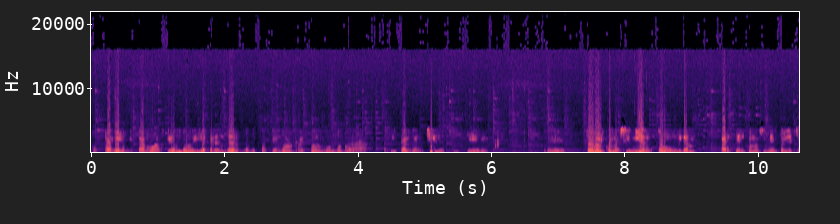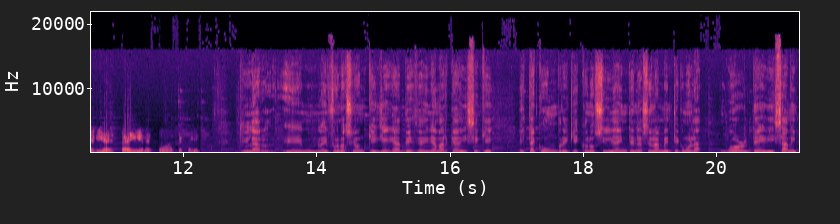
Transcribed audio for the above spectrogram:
mostrarle lo que estamos haciendo y aprender lo que está haciendo el resto del mundo para aplicarlo en Chile. Así que eh, todo el conocimiento, un gran parte del conocimiento de lechería está ahí en estos especialistas. Claro, em, la información que llega desde Dinamarca dice que esta cumbre, que es conocida internacionalmente como la World Dairy Summit,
